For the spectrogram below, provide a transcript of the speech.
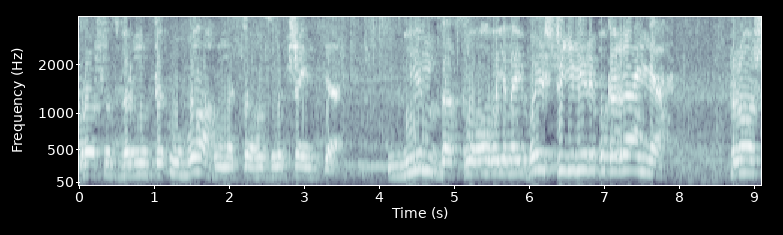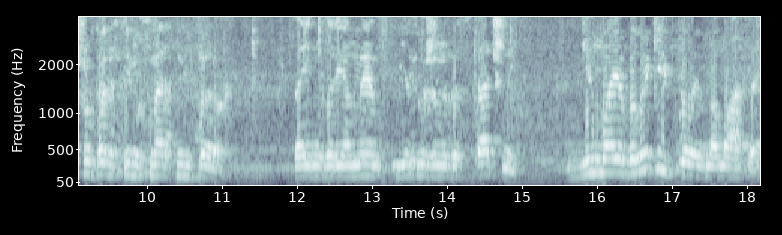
прошу звернути увагу на цього злочинця. Він заслуговує найвищої міри покарання. Прошу винести йому смертний вирок. Цей назаріанин є дуже небезпечний. Він має великий вплив на маси.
